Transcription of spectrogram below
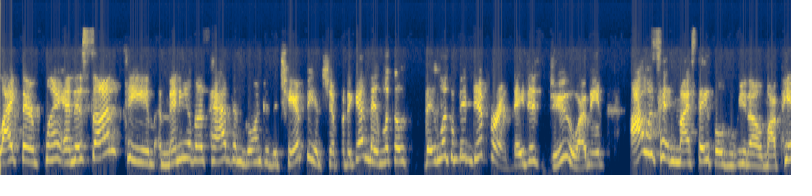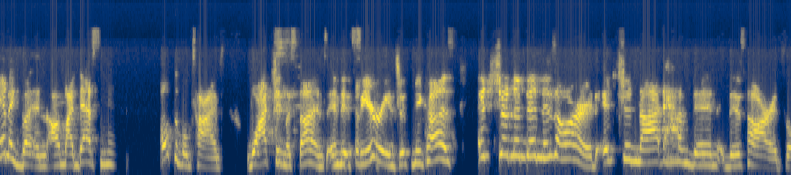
like they're playing, and the Suns team, many of us had them going to the championship, but again, they look a, they look a bit different. They just do. I mean, I was hitting my staples, you know, my panic button on my desk multiple times watching the Suns in this series just because it shouldn't have been this hard. It should not have been this hard. So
